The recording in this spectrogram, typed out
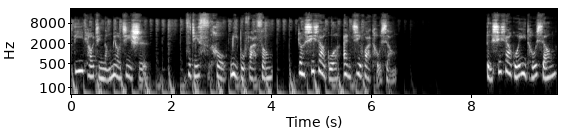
第一条锦囊妙计是，自己死后密不发丧，让西夏国按计划投降。等西夏国一投降，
